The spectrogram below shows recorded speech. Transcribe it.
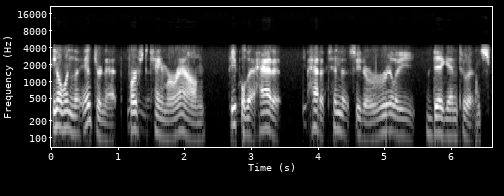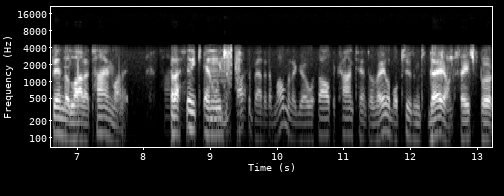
You know, when the internet first came around, people that had it had a tendency to really dig into it and spend a lot of time on it. But I think, and we just talked about it a moment ago, with all the content available to them today on Facebook,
